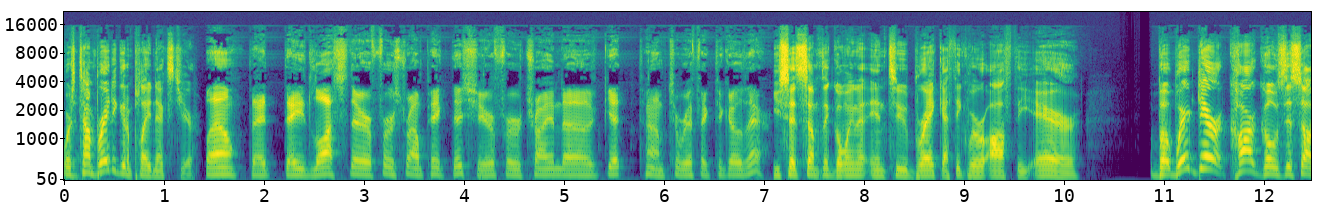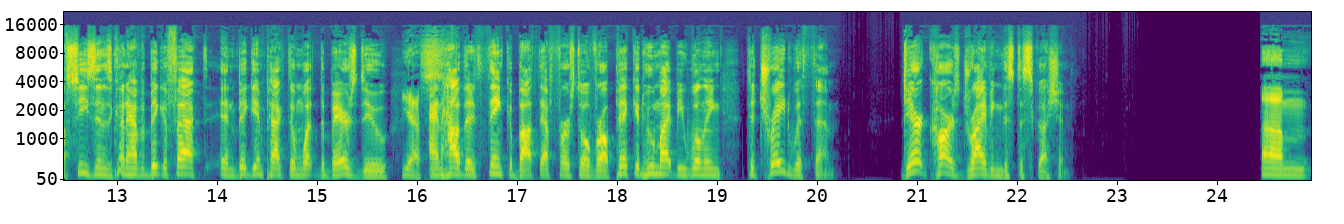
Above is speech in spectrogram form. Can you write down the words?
Where's Tom Brady going to play next year? Well, that they lost their first round pick this year for trying to get Tom Terrific to go there. You said something going into break. I think we were off the air. But where Derek Carr goes this offseason is going to have a big effect and big impact on what the Bears do Yes. and how they think about that first overall pick and who might be willing to trade with them. Derek Carr is driving this discussion. Um,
